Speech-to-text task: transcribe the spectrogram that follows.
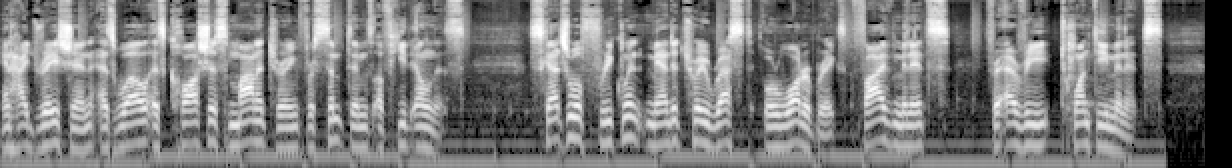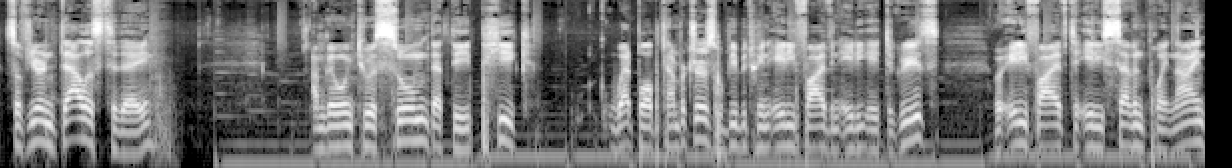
and hydration, as well as cautious monitoring for symptoms of heat illness. Schedule frequent mandatory rest or water breaks, five minutes for every 20 minutes. So if you're in Dallas today, I'm going to assume that the peak wet bulb temperatures will be between 85 and 88 degrees or 85 to 87.9.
